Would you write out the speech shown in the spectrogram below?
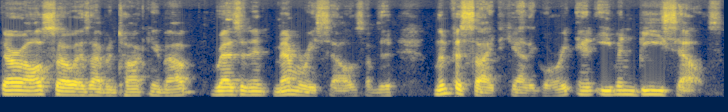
there are also, as I've been talking about, resident memory cells of the lymphocyte category and even B cells.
